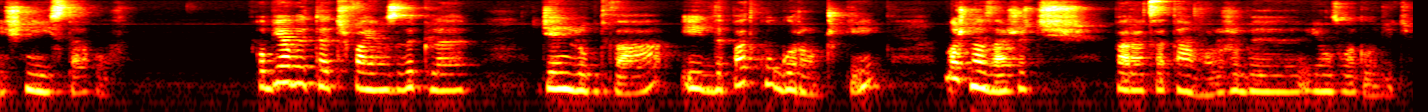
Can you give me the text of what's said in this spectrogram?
mięśni i stawów. Objawy te trwają zwykle dzień lub dwa i w wypadku gorączki można zażyć paracetamol, żeby ją złagodzić.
